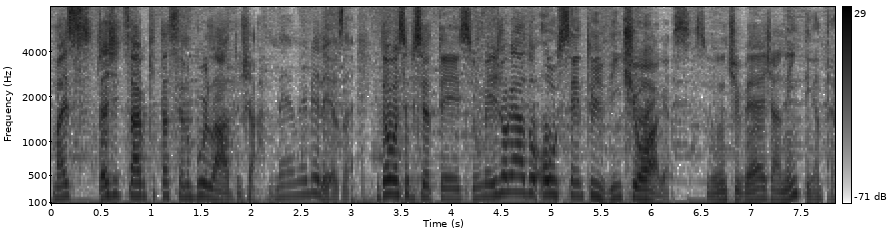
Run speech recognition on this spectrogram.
Mas a gente sabe que tá sendo burlado já, né? Mas beleza. Então você precisa ter esse um mês jogado ou 120 horas. Se não tiver, já nem tenta.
